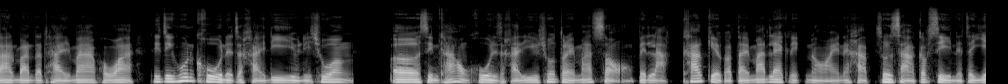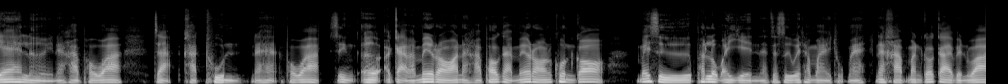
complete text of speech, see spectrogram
ฬารบานตะไทยมาก เพราะว่าจริง ๆ หุ้นคูเนี่ยจะขายดีอยู่ในช่วงเออสินค้าของคูจะขายดีอยู่ช่วงไตรมาส 2 เป็นหลักข้าวเกี่ยวกับไตรมาสแรกเล็กน้อยนะครับ ส่วน 3 กับ 4 เนี่ยจะแย่เลยนะครับ เพราะว่าจะขาดทุนนะฮะ เพราะว่าสิ่งเอออากาศมันไม่ร้อนนะครับ เพราะอากาศไม่ร้อนคนก็ ไม่ซื้อพัดลมไอเย็นนะจะซื้อไว้ทำไมถูกไหมนะครับมันก็กลายเป็นว่า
